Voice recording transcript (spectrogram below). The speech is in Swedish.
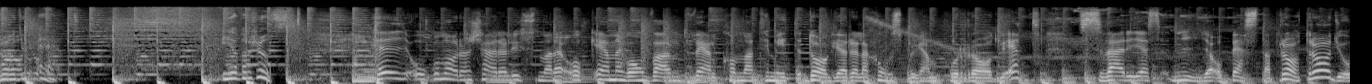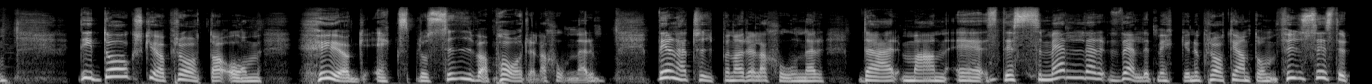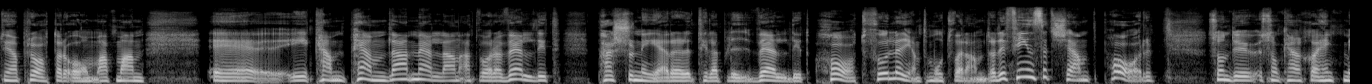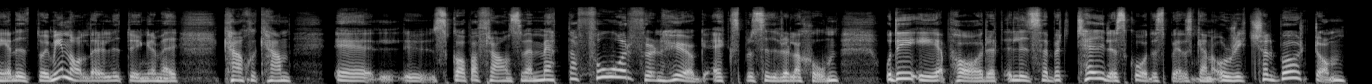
Radio 1. Eva Russ. Hej och god morgon kära lyssnare och än en gång varmt välkomna till mitt dagliga relationsprogram på Radio 1. Sveriges nya och bästa pratradio. Idag ska jag prata om högexplosiva parrelationer. Det är den här typen av relationer där man, eh, det smäller väldigt mycket. Nu pratar jag inte om fysiskt utan jag pratar om att man eh, kan pendla mellan att vara väldigt passionerade till att bli väldigt hatfulla gentemot varandra. Det finns ett känt par som du som kanske har hängt med lite och i min ålder, lite yngre än mig, kanske kan eh, skapa fram som en metafor för en högexplosiv relation. Och det är paret Elizabeth Taylor, skådespelerskan, och Richard Burton.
